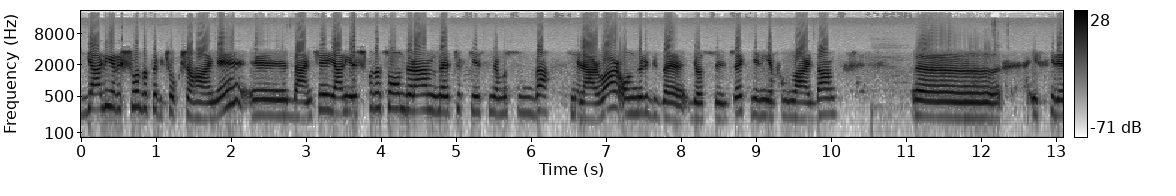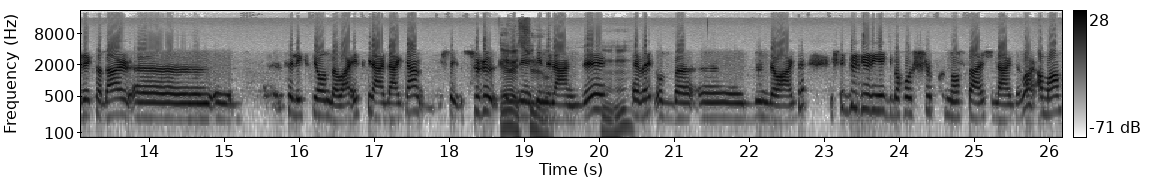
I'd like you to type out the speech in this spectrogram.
yerli yarışma da tabii çok şahane. E, bence yerli yarışma da son dönem e, Türkiye sinemasında neler var onları bize gösterecek. Yeni yapımlardan e, eskilere kadar e, e, seleksiyon da var. Eskiler derken işte sürü Evet, filmi sürü. yenilendi. Hı hı. Evet o da e, dün de vardı. İşte Gırgırıye gibi hoşluk nostaljiler de var ama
